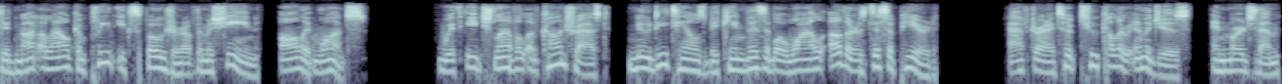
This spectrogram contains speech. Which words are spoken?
did not allow complete exposure of the machine, all at once. With each level of contrast, new details became visible while others disappeared. After I took two color images, and merged them,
